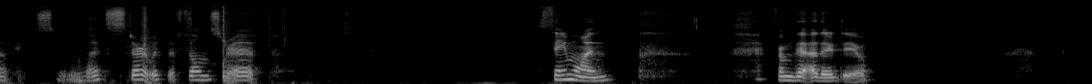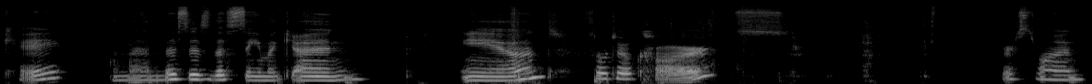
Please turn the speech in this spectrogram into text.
Okay, so let's start with the film strip. Same one from the other two. Okay, and then this is the same again. And photo cards. First one,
